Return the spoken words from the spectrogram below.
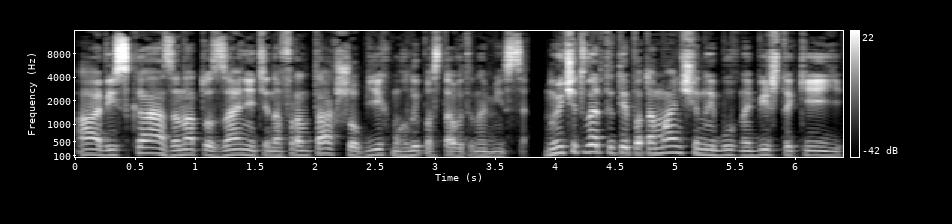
а війська занадто зайняті на фронтах, щоб їх могли поставити на місце. Ну і четвертий тип атаманщини був найбільш такий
